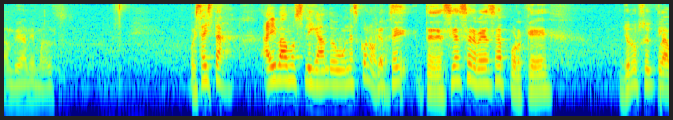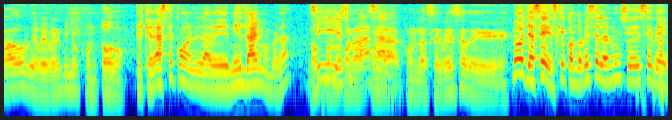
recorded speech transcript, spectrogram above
And the Animals. Pues ahí está. Ahí vamos ligando unas con otras. Fíjate, te decía cerveza porque yo no soy clavado de beber vino con todo. Te quedaste con la de Neil Diamond, ¿verdad? ¿no? sí, con, eso con la, pasa. Con la, con la cerveza de... No, ya sé, es que cuando ves el anuncio ese de...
